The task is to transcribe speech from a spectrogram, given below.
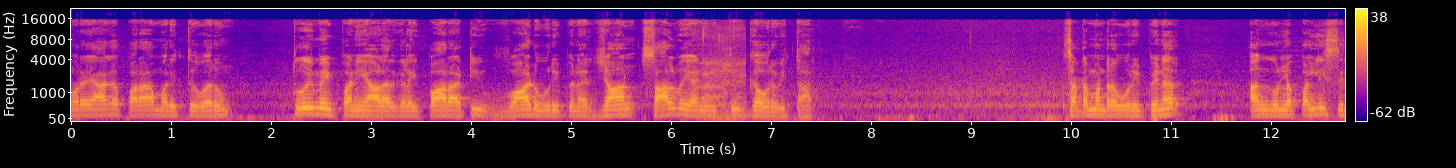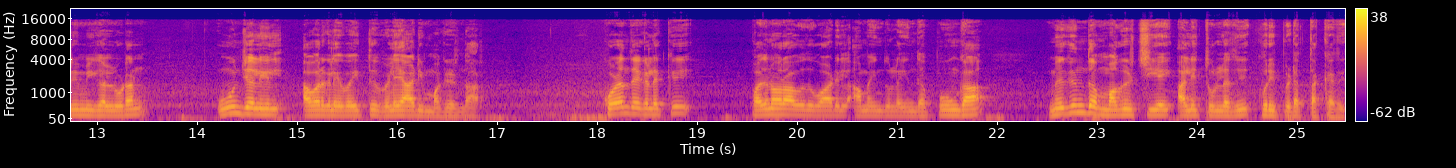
முறையாக பராமரித்து வரும் தூய்மை பணியாளர்களை பாராட்டி வார்டு உறுப்பினர் ஜான் சால்வை அணிவித்து கௌரவித்தார். சட்டமன்ற உறுப்பினர் அங்குள்ள பள்ளி சிறுமிகளுடன் ஊஞ்சலில் அவர்களை வைத்து விளையாடி மகிழ்ந்தார். குழந்தைகளுக்கு பதினோராவது வார்டில் அமைந்துள்ள இந்த பூங்கா மிகுந்த மகிழ்ச்சியை அளித்துள்ளது குறிப்பிடத்தக்கது.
